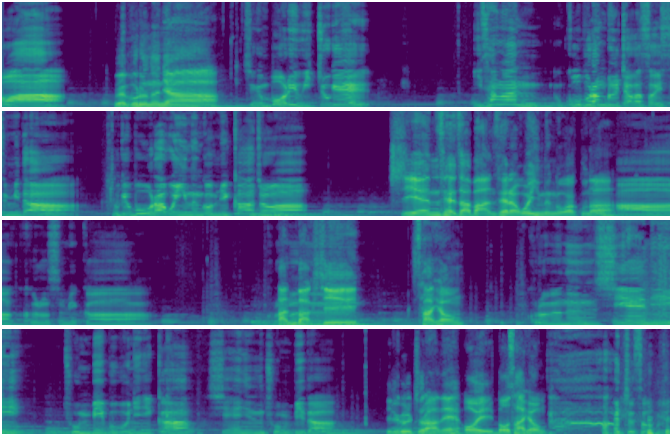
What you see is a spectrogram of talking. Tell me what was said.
저아 왜 부르느냐? 지금 머리 위쪽에 이상한 꼬부랑 글자가 써 있습니다. 저게 뭐라고 읽는 겁니까, 저아? CN 세자 만세라고 읽는 것 같구나. 아 그렇습니까? 그러면은- 안박씨 사형. 그러면은 CN이 좀비 부분이니까 CN이는 좀비다. 읽을 줄 아네? 어이 너 사형. 아, 죄송합니다.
